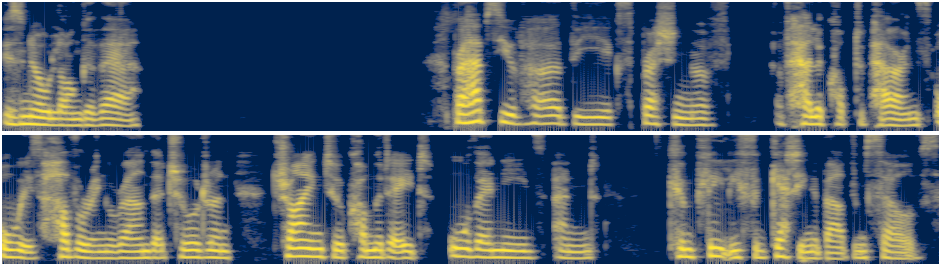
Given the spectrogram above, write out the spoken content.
is no longer there. Perhaps you've heard the expression of, of helicopter parents always hovering around their children, trying to accommodate all their needs and completely forgetting about themselves.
